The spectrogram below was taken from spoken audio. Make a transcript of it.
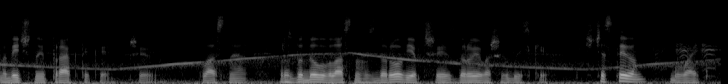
медичної практики, чи власне розбудови власного здоров'я чи здоров'я ваших близьких. Щасти вам, бувайте!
